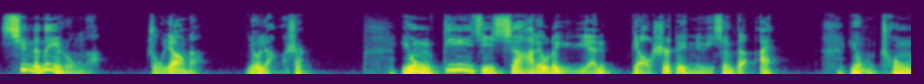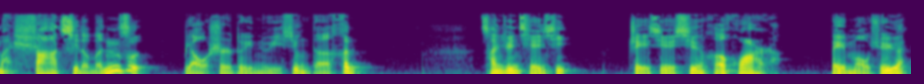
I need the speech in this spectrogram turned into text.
信的内容啊，主要呢有两个事儿：用低级下流的语言表示对女性的爱，用充满杀气的文字表示对女性的恨。参军前夕，这些信和画啊。被某学院，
